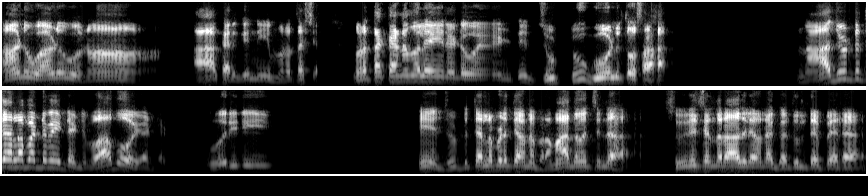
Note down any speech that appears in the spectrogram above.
అణు అణువునా. ఆఖరికి నీ మృత మృత కణములైనటువంటి జుట్టు గోళ్ళుతో సహా. నా జుట్టు తెల్లబడ్డమేంటండి బాబోయ్ అంటాడు. ఓరిని ఏ జుట్టు తెల్లబడితే ఏమన్నా ప్రమాదం వచ్చిందా? సూర్యచంద్రరాజులు ఏమన్నా గతులు తెప్పారా?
